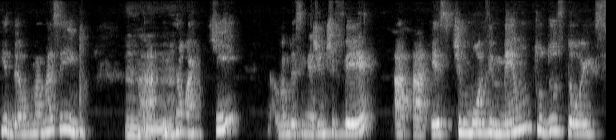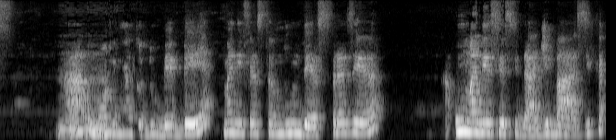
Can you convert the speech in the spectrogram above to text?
e dão um mamazinho. Tá? Uhum. Então, aqui, vamos dizer assim, a gente vê a, a, este movimento dos dois. Tá? Uhum. O movimento do bebê manifestando um desprazer, uma necessidade básica,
